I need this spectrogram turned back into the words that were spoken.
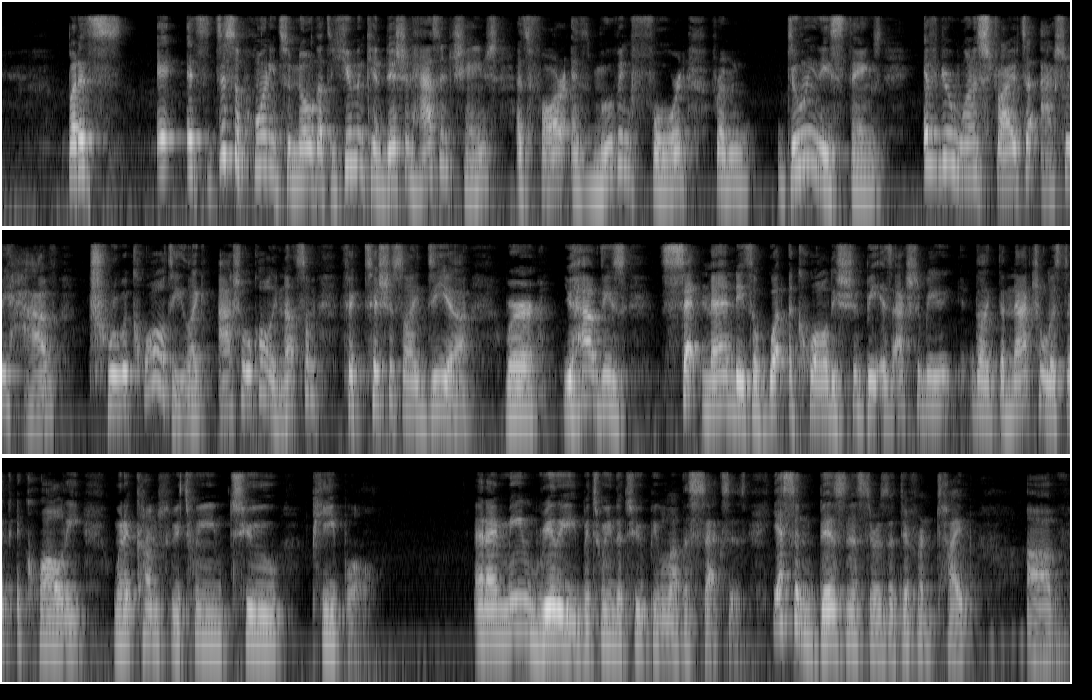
But it's it, it's disappointing to know that the human condition hasn't changed as far as moving forward from doing these things if you want to strive to actually have true equality, like actual equality, not some fictitious idea where you have these set mandates of what equality should be is actually be like the naturalistic equality when it comes between two people. And I mean really between the two people of the sexes. Yes, in business there's a different type of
